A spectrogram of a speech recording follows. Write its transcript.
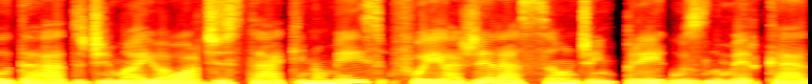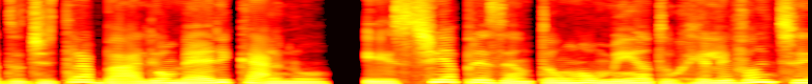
O dado de maior destaque no mês foi a geração de empregos no mercado de trabalho americano. Este apresentou um aumento relevante,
